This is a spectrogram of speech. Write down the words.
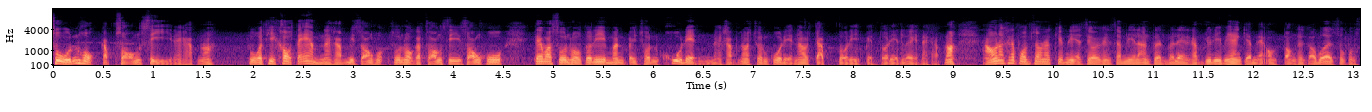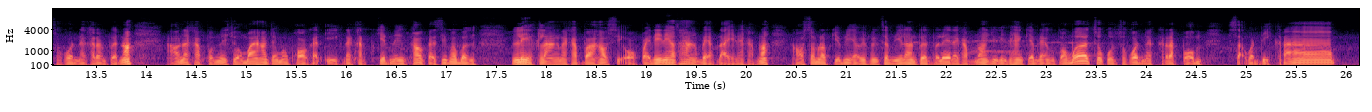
06 กับ 24 นะครับเนาะ ตัวที่เข้าแต้มนะครับมี2 0 6 กับ 2 4 2 คู่ แต่ว่า 0 6 ตัวนี้มันไปชนคู่เด่นนะครับเนาะชนคู่เด่นเฮาจับตัวนี้เป็นตัวเด่นเลยนะครับเนาะเอานะครับผมสำหรับคลิปนี้เสียวเพียงสำนีล้านเพื่อนไปเลยครับอยู่ดีไม่แห้งแก้มแดงองตองคือเกาเบอร์สุขุสุคนนะครับเพื่อนเนาะเอานะครับผมในช่วงบ่ายเฮาจะมาพอกันอีกนะครับคลิปหนึ่งเข้ากับซีมาเบิงเลขลางนะครับว่าเฮาสิออกไปในแนวทางแบบไหนะครับเนาะเอาสำหรับคลิปนี้เอาไปเพิ่งสำนีล้านเพื่อนไปเลยนะครับเนาะอยู่ดีไม่แห้งแก้มแดงองตองเบอร์สุขุสุคนนะครับผมสวัสดีครับ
